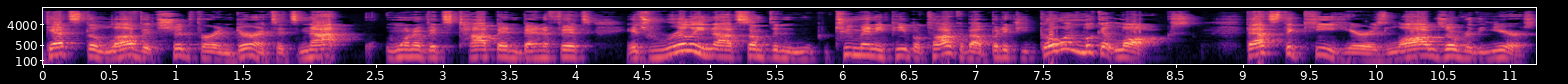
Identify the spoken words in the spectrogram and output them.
gets the love it should for endurance. It's not one of its top end benefits. It's really not something too many people talk about. But if you go and look at logs, that's the key here is logs over the years.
